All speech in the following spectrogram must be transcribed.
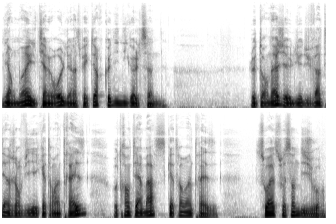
Néanmoins, il tient le rôle de l'inspecteur Cody Nicholson. Le tournage a eu lieu du 21 janvier 1993 au 31 mars 1993, soit 70 jours.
